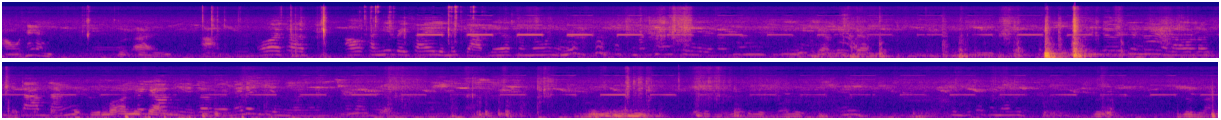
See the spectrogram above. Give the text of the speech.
เอาแห้งสุดอ้ายโอ้ยถ้าเอาคันนี้ไปใช้จะไม่จับเลยคันโน้นเนี่ยมันทั้งเท่มันทั้งวิ่งแต้มแต้มเดินข้างหน้าเราเราขี่ตามหลัง กินบ่อันมีไม่ยแต้อมมหนีเราเลยไม่ได้ยินเลยนะ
